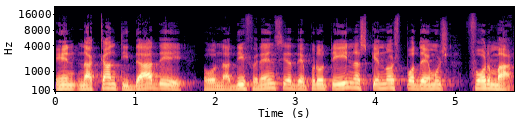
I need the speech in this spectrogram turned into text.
em, na quantidade ou na diferença de proteínas que nós podemos formar.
